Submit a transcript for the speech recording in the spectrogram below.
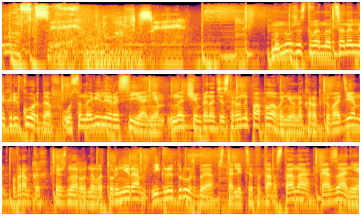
Плавцы. Плавцы. Множество национальных рекордов установили россияне на чемпионате страны по плаванию на короткой воде в рамках международного турнира «Игры дружбы» в столице Татарстана – Казани.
